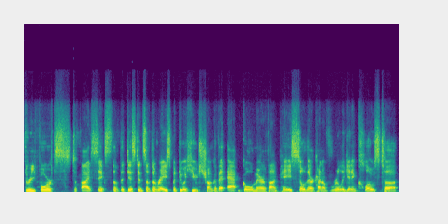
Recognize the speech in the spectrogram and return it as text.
three fourths to five sixths of the distance of the race, but do a huge chunk of it at goal marathon pace. So they're kind of really getting close to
